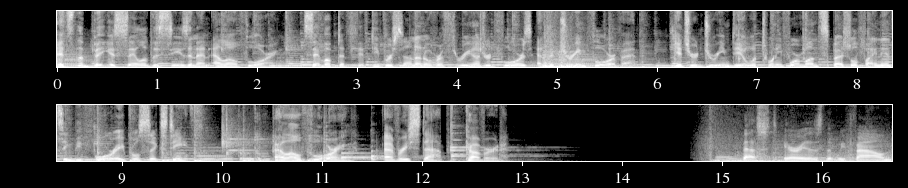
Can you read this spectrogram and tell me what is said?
It's the biggest sale of the season at LL Flooring. Save up to 50% on over 300 floors at the Dream Floor event. Get your dream deal with 24 month special financing before April 16th. LL Flooring, every step covered best areas that we found,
